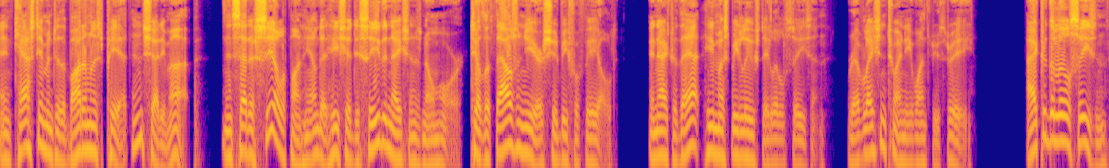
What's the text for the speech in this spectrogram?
and cast him into the bottomless pit, and shut him up, and set a seal upon him that he should deceive the nations no more, till the thousand years should be fulfilled. And after that he must be loosed a little season. Revelation 20, 1 through 3. After the little season,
